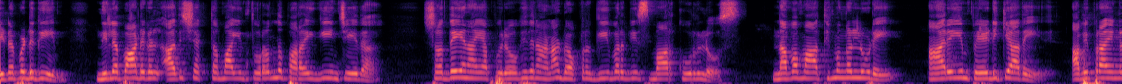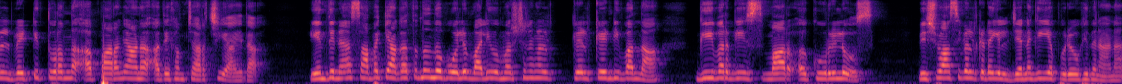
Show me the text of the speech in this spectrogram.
ഇടപെടുകയും നിലപാടുകൾ അതിശക്തമായും തുറന്നു പറയുകയും ചെയ്ത് ശ്രദ്ധേയനായ പുരോഹിതനാണ് ഡോക്ടർ ഗീവർഗീസ് മാർ കുർലോസ്. നവമാധ്യമങ്ങളിലൂടെ ആരെയും പേടിക്കാതെ അഭിപ്രായങ്ങൾ വെട്ടിത്തുറന്ന് പറഞ്ഞാണ് അദ്ദേഹം ചർച്ചയായത്. എന്തിന്? സഭയ്ക്കകത്തുനിന്ന് പോലും വലിയ വിമർശനങ്ങൾ കേൾക്കേണ്ടി വന്ന ഗീവർഗീസ് മാർ കുറിലോസ് വിശ്വാസികൾക്കിടയിൽ ജനകീയ പുരോഹിതനാണ്.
